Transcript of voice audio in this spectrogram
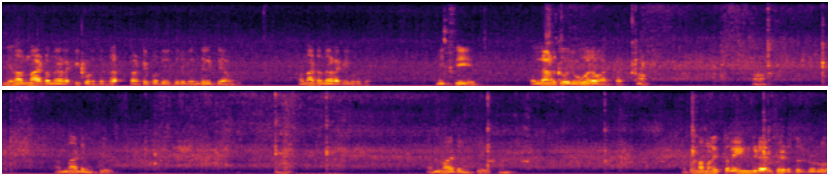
ഇനി നന്നായിട്ടൊന്ന് ഇളക്കി കൊടുത്തിട്ട് തട്ടിപ്പൊത്തി വെച്ചിട്ട് വെന്ത് കിട്ടിയാൽ മതി. നന്നായിട്ടൊന്ന് ഇളക്കി കൊടുക്കുക മിക്സ് ചെയ്ത് എല്ലായിടത്തും ഒരുപോലെ വരട്ടെ. ആ. ആ. നന്നായിട്ട് മിക്സ് ചെയ്തു നന്നായിട്ട് മിക്സ് ചെയ്തു അപ്പം നമ്മൾ ഇത്രയും ഇൻഗ്രീഡിയൻസ് എടുത്തിട്ടുള്ളൂ.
